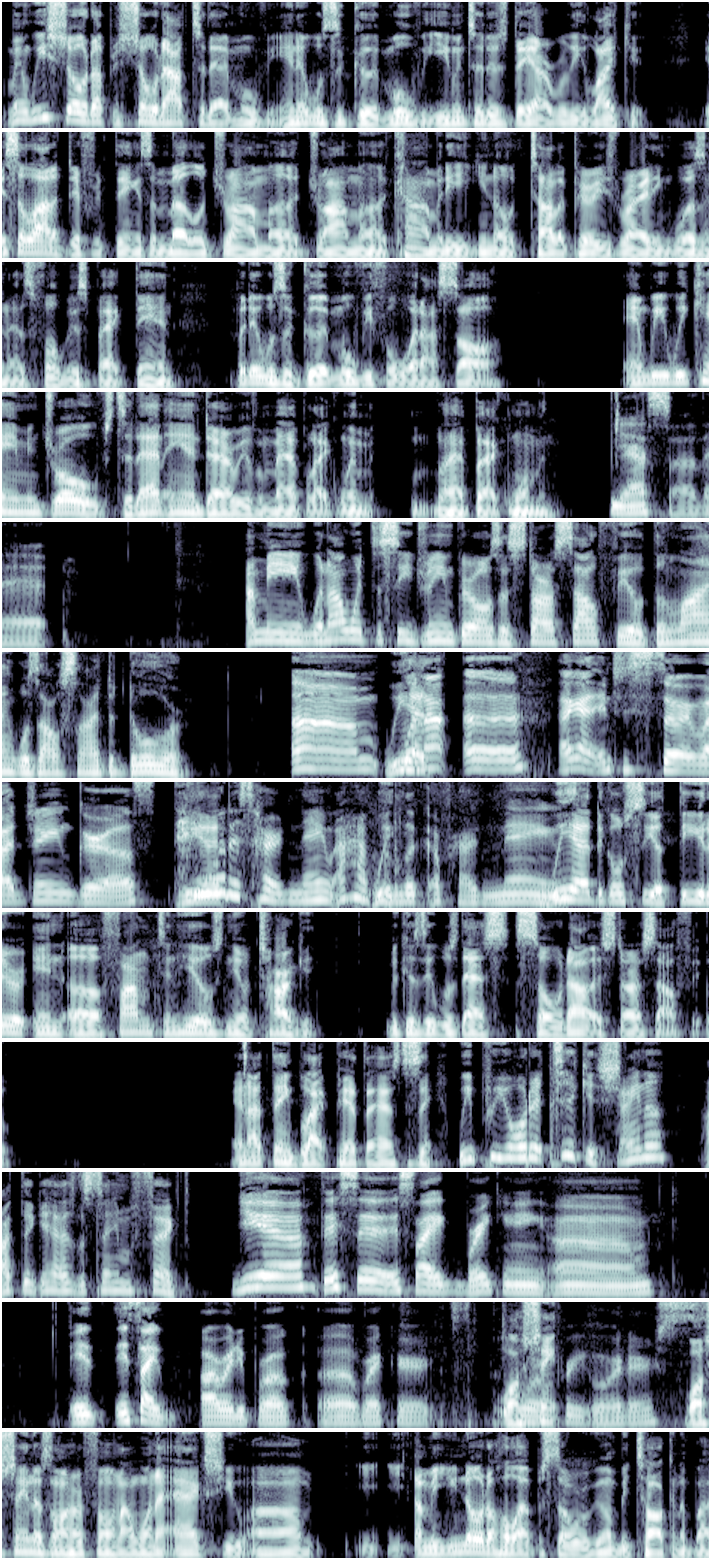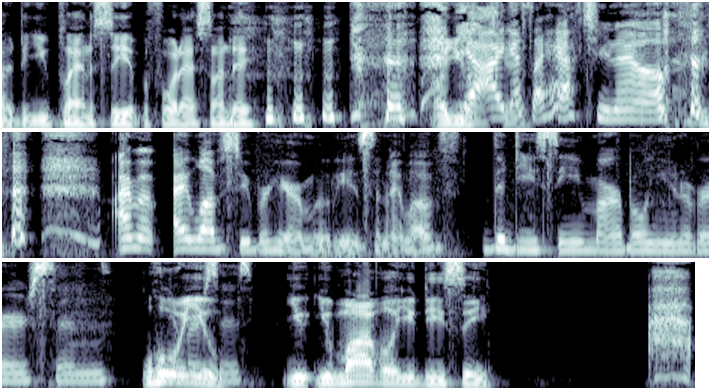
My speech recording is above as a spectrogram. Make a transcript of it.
I mean, we showed up and showed out to that movie, and it was a good movie. Even to this day, I really like it. It's a lot of different things: a melodrama, a drama, a comedy. You know, Tyler Perry's writing wasn't as focused back then, but it was a good movie for what I saw. And we we came in droves to that and Diary of a Mad Black Woman, Black Black Woman. Yeah, I saw that. I mean, when I went to see Dreamgirls at Star Southfield, the line was outside the door. Um, We when had- I uh, I got an interesting story about Dream Girls. Dang, had- what is her name? I have we- to look up her name. We had to go see a theater in uh, Farmington Hills near Target because it was that sold out at Star Southfield. And I think Black Panther has the same. We pre-ordered tickets, Shayna. I think it has the same effect. yeah, they said it's like breaking. Um, it it's like already broke uh records Well, for Shane- pre-orders. While Shayna's on her phone, I want to ask you. Um, y- y- I mean, you know the whole episode we're going to be talking about it. Do you plan to see it before that Sunday? Yeah, I guess I have to now. I'm a, I love superhero movies and I love the DC Marvel universe and Well, who are you? You you Marvel, or you DC?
